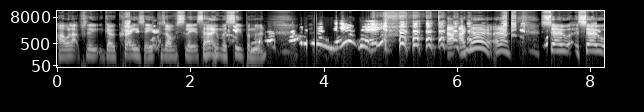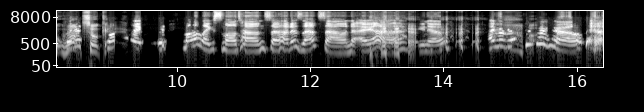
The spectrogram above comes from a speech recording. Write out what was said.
I will absolutely go crazy because obviously it's the home of Superman. that would be amazing. I, I know, I know. So so what took? Like, small like small town. So how does that sound? Uh, yeah, you know, I'm a real superhero.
